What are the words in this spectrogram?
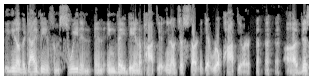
you know, the guy being from Sweden and Yngwie being a popular, you know, just starting to get real popular. uh, this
